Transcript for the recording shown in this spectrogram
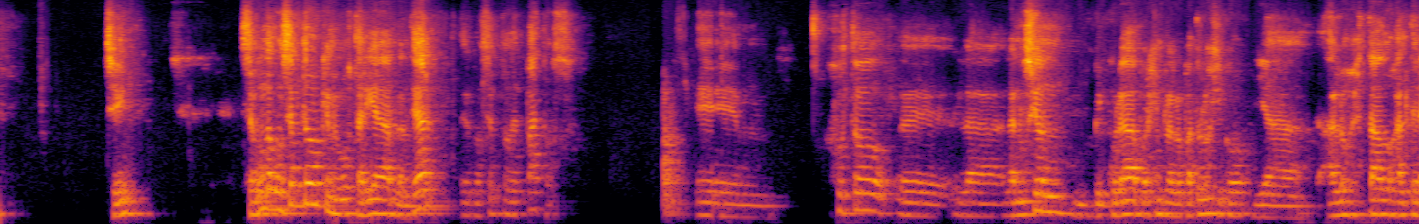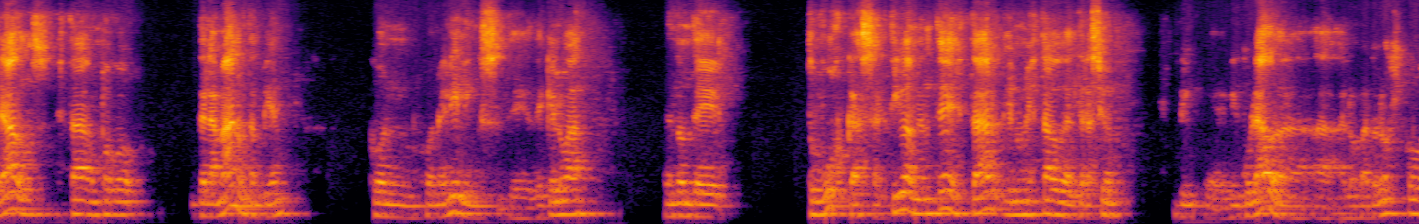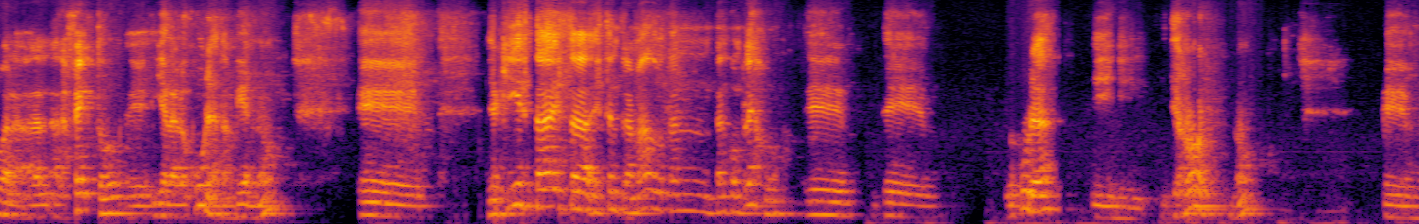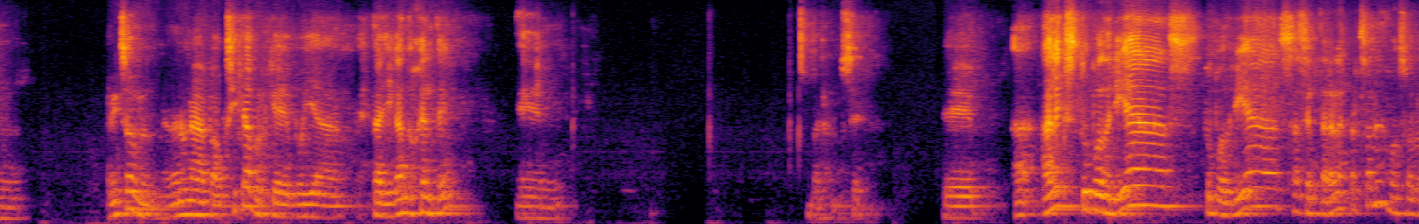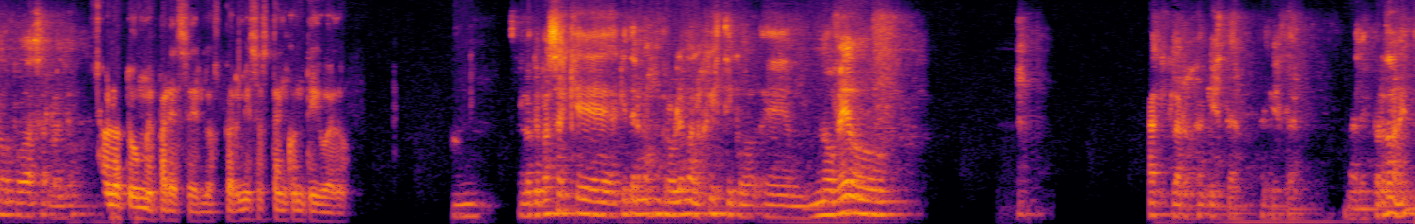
¿Sí? Segundo concepto que me gustaría plantear, el concepto de patos justo eh, la, noción vinculada, por ejemplo, a lo patológico y a, los estados alterados está un poco de la mano también con, con el Illings de, de Keloa, en donde tú buscas activamente estar en un estado de alteración eh, vinculado a, lo patológico, al afecto eh, y a la locura también, ¿no? y aquí está esta, este entramado tan, tan complejo de locura y, terror, ¿no? Eh, permiso, me dan una pausita porque voy a... está llegando gente. Eh, bueno, no sé. Eh, Alex, ¿tú podrías, ¿tú podrías aceptar a las personas o solo puedo hacerlo yo? Solo tú, me parece. Los permisos están contigo, Edu. Mm, lo que pasa es que aquí tenemos un problema logístico. Eh, no veo Aquí, claro, aquí está, aquí está. Vale, perdone.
